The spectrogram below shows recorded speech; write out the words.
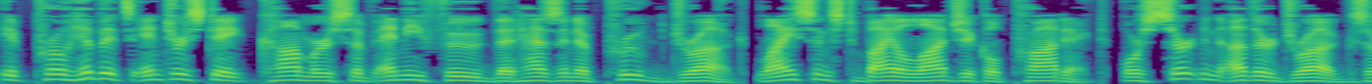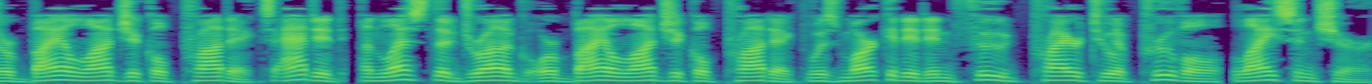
It prohibits interstate commerce of any food that has an approved drug, licensed biological product, or certain other drugs or biological products added, unless the drug or biological product was marketed in food prior to approval, licensure,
